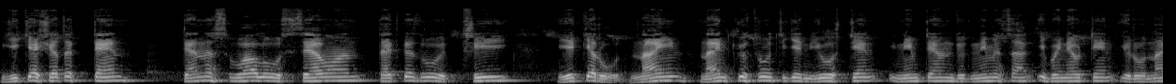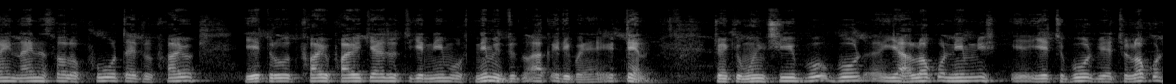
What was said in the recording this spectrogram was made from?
ये क्या तो टेन टेनस वालो सेवन तत रूद थ्री ये क्या रूद नाइन नाइन क्युथ रूद तिके यह टेन निम टेन दुत यह बनो टेन यह रूद नाइन नाइनस वालो फोर तत रूद फाइव ये रूद फाइव फाइव क्या रूद तिके निम निमिस दुत अति बने टेन चूँकि वन बोड़ यह लकुट निम नश ये बोड़ ये लकुट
